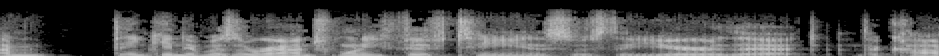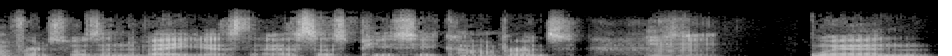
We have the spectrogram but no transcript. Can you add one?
I'm thinking it was around 2015. This was the year that the conference was in Vegas, the SSPC conference, Mhm. when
